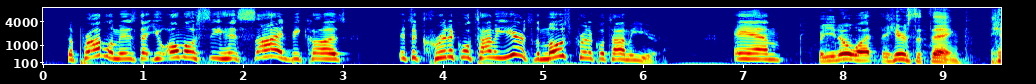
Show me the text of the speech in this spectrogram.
the problem is that you almost see his side because it's a critical time of year. It's the most critical time of year, and But you know what? Here's the thing.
